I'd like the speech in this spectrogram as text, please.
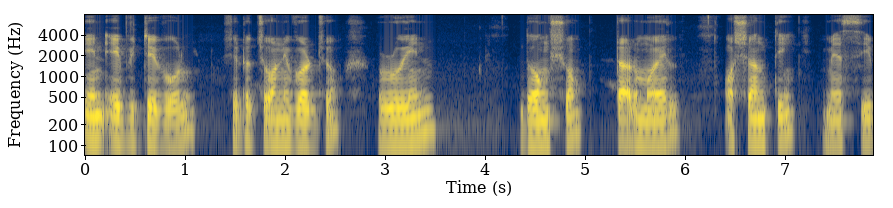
ইনএভিটেবল সেটা হচ্ছে অনিবার্য রুইন ধ্বংস টার্মোয়েল অশান্তি মেসিভ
